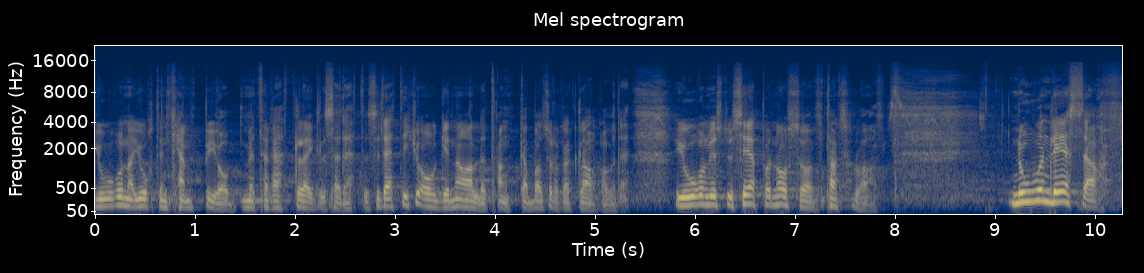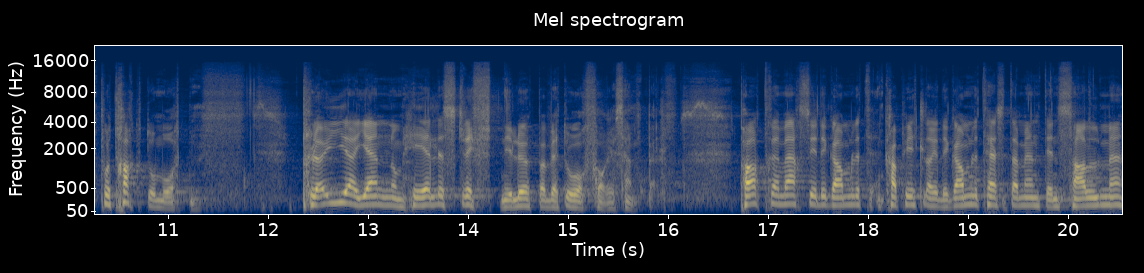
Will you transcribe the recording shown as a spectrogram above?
Jorunn har gjort en kjempejobb med tilretteleggelse av dette. Så dette er ikke originale tanker. bare så dere er klar over det. Jorunn, hvis du ser på nå, så takk skal du ha. Noen leser på traktormåten. Pløyer gjennom hele Skriften i løpet av et år, f.eks par-tre vers i det gamle, kapitler i Det gamle testamentet, en salme,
